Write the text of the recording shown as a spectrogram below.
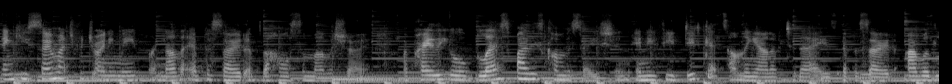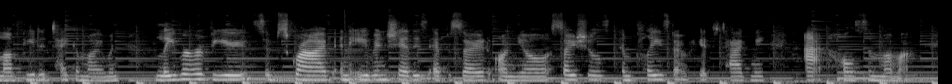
Thank you so much for joining me for another episode of the Wholesome Mumma Show. I pray that you're blessed by this conversation. And if you did get something out of today's episode, I would love for you to take a moment, leave a review, subscribe, and even share this episode on your socials. And please don't forget to tag me at Wholesome Mumma.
